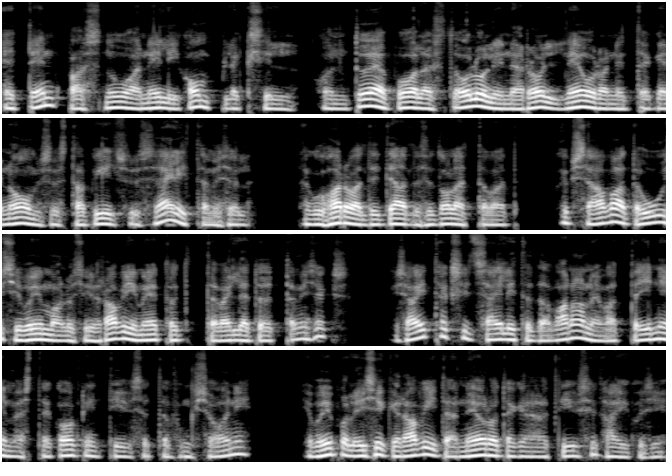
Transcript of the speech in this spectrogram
et NPAS NUA4 kompleksil on tõepoolest oluline roll neuronite genoomse stabiilsuse säilitamisel, nagu Harvardi teadlased oletavad, võib see avada uusi võimalusi ravimeetodite väljatöötamiseks, mis aitaksid säilitada vananevate inimeste kognitiivsete funktsiooni ja võib-olla isegi ravida neurodegeneratiivseid haigusi.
